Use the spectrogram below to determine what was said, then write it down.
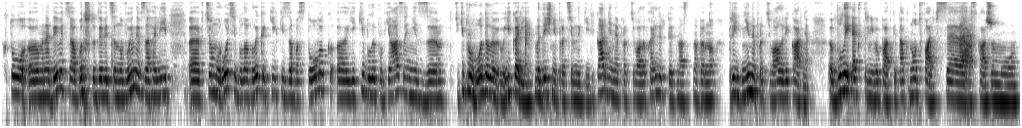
хто е, мене дивиться, або хто дивиться новини, взагалі е, в цьому році була велика кількість забастовок, е, які були пов'язані з які проводили лікарі, медичні працівники. Лікарні не працювали в Хайлерпі. Нас напевно три дні не працювала лікарня. Були екстрені випадки, так, нотфаль, все скажімо.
